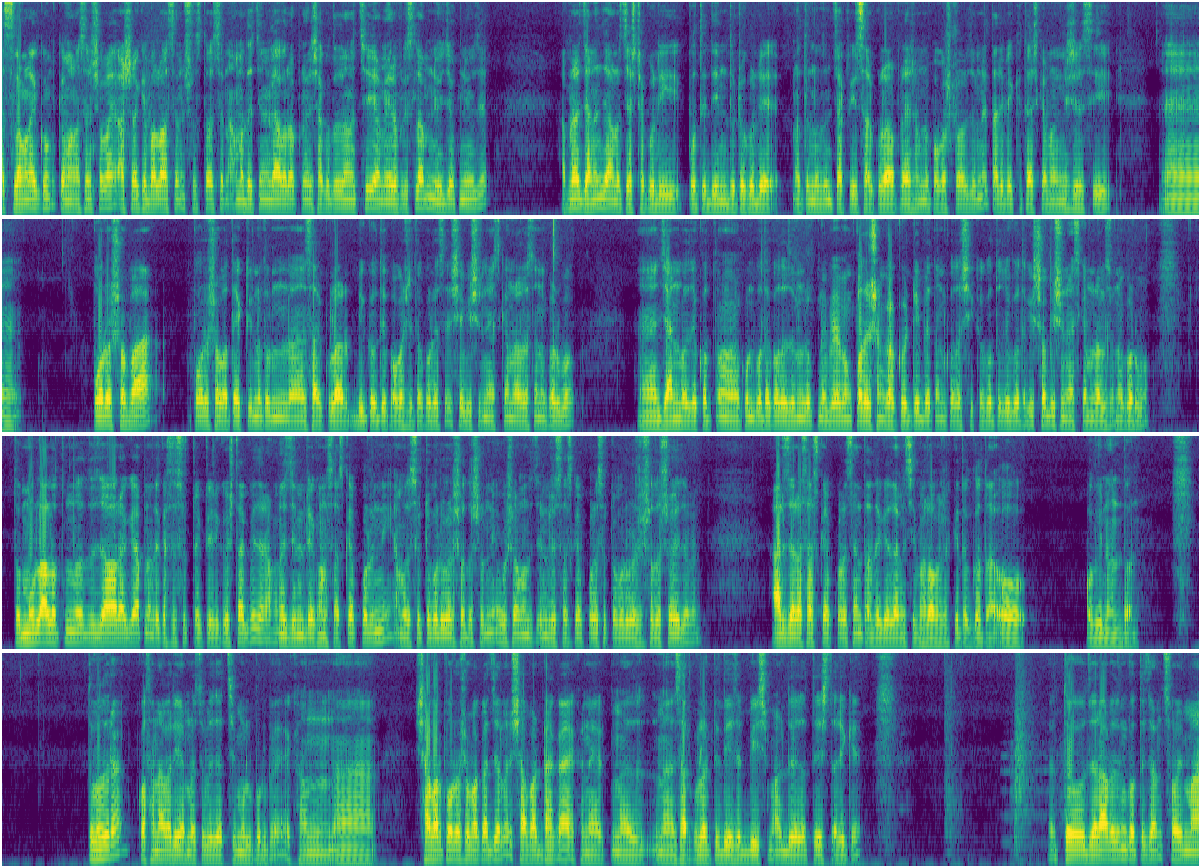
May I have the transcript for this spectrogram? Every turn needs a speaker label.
Speaker 1: আসসালামু আলাইকুম, কেমন আছেন সবাই? আশা রাখি ভালো আছেন, সুস্থ আছেন। আমাদের চ্যানেলে আবার আপনাদের স্বাগত জানাচ্ছি। আমি এরফুল ইসলাম নিউজ অফ নিউজে আপনারা জানেন যে আমরা চেষ্টা করি প্রতিদিন দুটো করে নতুন নতুন চাকরির সার্কুলার আপনাদের সামনে প্রকাশ করার জন্য। তারই প্রেক্ষিতে আজকে আমরা নিয়ে এসেছি পৌরসভা। পৌরসভাতে একটি নতুন সার্কুলার বিজ্ঞপ্তি প্রকাশিত করেছে। সে বিষয় নিয়ে আজকে আমরা আলোচনা করব। জানব যে কত, কোন পদে কতজন লোক নেবে এবং পদের সংখ্যা কয়টি, বেতন কত, শিক্ষাগত যোগ্যতা কি, সব বিষয় নিয়ে আজকে আমরা আলোচনা করব। তো মূল আলোচনাতে যাওয়ার আগে আপনাদের কাছে ছোট্ট একটি রিকোয়েস্ট থাকবে যারা আমাদের চ্যানেলটি এখনও সাবস্ক্রাইব করেননি, আমাদের ছোট্ট পরিবারের সদস্য নিয়ে অবশ্যই আমাদের চ্যানেলটি সাবস্ক্রাইব করে ছোট্ট পরিবারের সদস্য হয়ে যাবেন। আর যারা সাবস্ক্রাইব করেছেন, তাদেরকে জানাচ্ছি ভালোবাসা, কৃতজ্ঞতা ও অভিনন্দন। তো বন্ধুরা, কথা না বাড়িয়ে আমরা চলে যাচ্ছি মূল পর্বে। এখন সাভার পৌরসভা কার্যালয়, সাভার ঢাকা। এখানে সার্কুলারটি দিয়েছে বিশ মার্চ দু হাজার তেইশ তারিখে। তো যারা আবেদন করতে চান, ছয় মা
